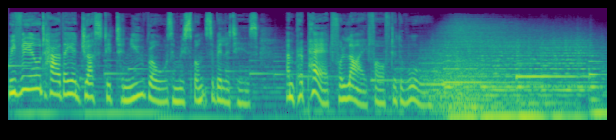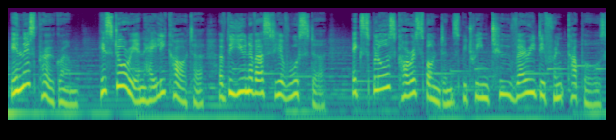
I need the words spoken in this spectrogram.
revealed how they adjusted to new roles and responsibilities and prepared for life after the war. In this programme, historian Hayley Carter of the University of Worcester explores correspondence between two very different couples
